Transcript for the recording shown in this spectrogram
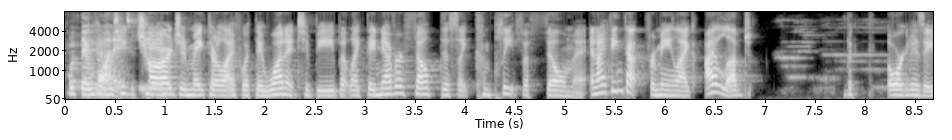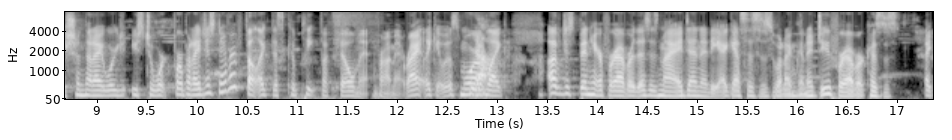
what they want to be. charge and make their life what they want it to be but like they never felt this like complete fulfillment and i think that for me like i loved the organization that i used to work for but i just never felt like this complete fulfillment from it right like it was more Yeah. of like i've just been here forever this is my identity i guess this is what i'm going to do forever because like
